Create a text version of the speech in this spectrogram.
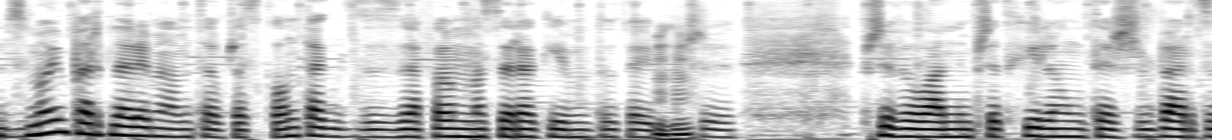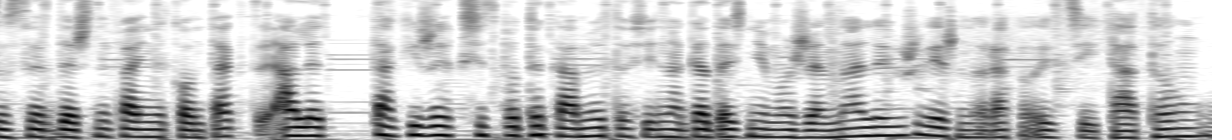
Z moim partnerem mam cały czas kontakt, z, z Rafałem Maserakiem tutaj Mhm. przy, przywołanym przed chwilą też bardzo serdeczny, fajny kontakt, ale taki, że jak się spotykamy, to się nagadać nie możemy, ale już wiesz, no Rafał jest jej tatą,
